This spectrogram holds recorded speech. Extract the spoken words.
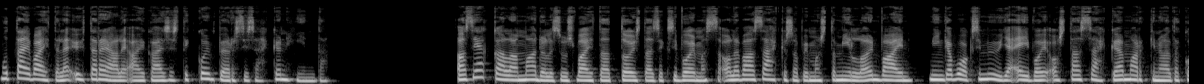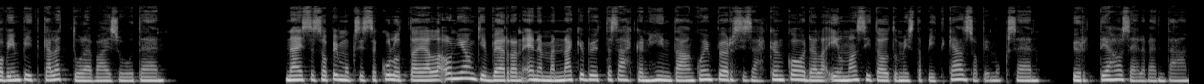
mutta ei vaihtele yhtä reaaliaikaisesti kuin pörssisähkön hinta. Asiakkaalla on mahdollisuus vaihtaa toistaiseksi voimassa olevaa sähkösopimusta milloin vain, minkä vuoksi myyjä ei voi ostaa sähköä markkinoilta kovin pitkälle tulevaisuuteen. Näissä sopimuksissa kuluttajalla on jonkin verran enemmän näkyvyyttä sähkön hintaan kuin pörssisähkön kohdalla ilman sitoutumista pitkään sopimukseen, Yrttiaho selventää.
